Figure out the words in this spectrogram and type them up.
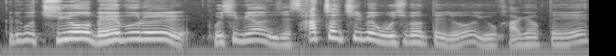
그리고 주요 매물을 보시면 이제 4,750원대죠. 요 가격대에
